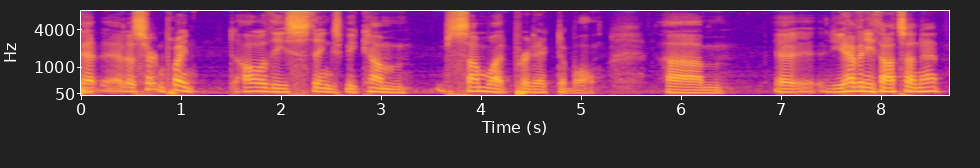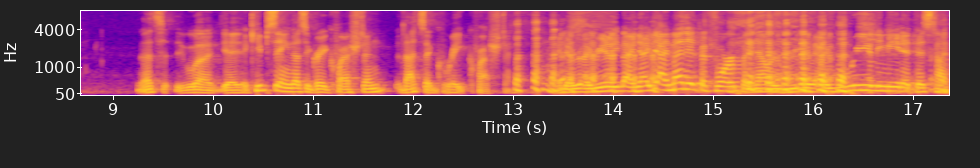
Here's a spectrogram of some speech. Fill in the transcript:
at, at a certain point, all of these things become somewhat predictable. Um, uh, do you have any thoughts on that? That's well, yeah, i keep saying that's a great question. That's a great question. I, I really I, I meant it before but now I really, I really mean it this time.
